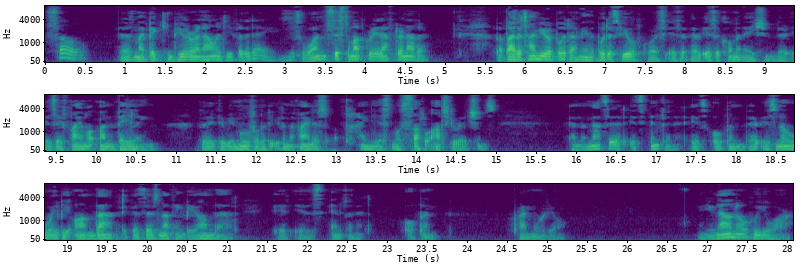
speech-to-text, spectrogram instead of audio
So, there's my big computer analogy for the day. Just one system upgrade after another. But by the time you're a Buddha, I mean the Buddhist view, of course, is that there is a culmination. There is a final unveiling. The, the removal of even the finest, tiniest, most subtle obscurations. And then that's it. It's infinite. It's open. There is no way beyond that because there's nothing beyond that. It is infinite, open, primordial. And you now know who you are.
